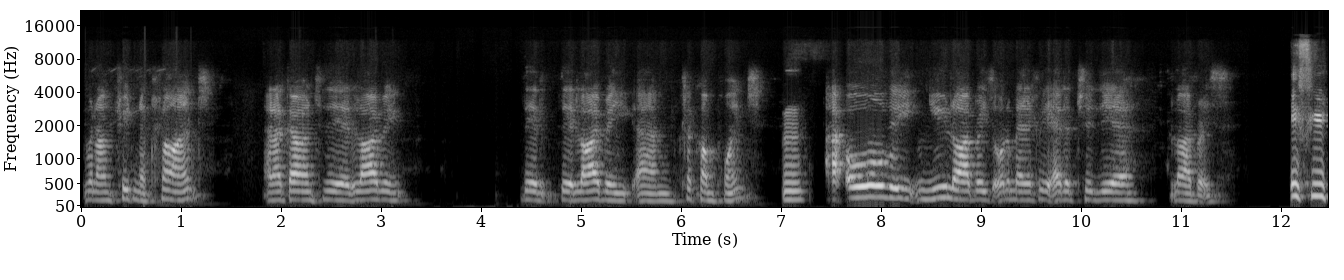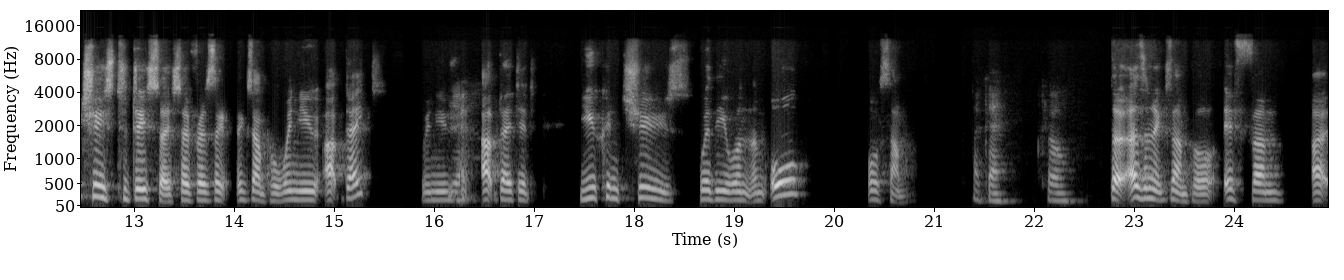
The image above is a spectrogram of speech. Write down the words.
when I'm treating a client and I go into their library their, their library um, click on point, mm. are all the new libraries automatically added to their libraries? If you choose to do so. So, for example, when you update, when you've yeah. updated, you can choose whether you want them all or some. Okay, cool. So, as an example, if um, I,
